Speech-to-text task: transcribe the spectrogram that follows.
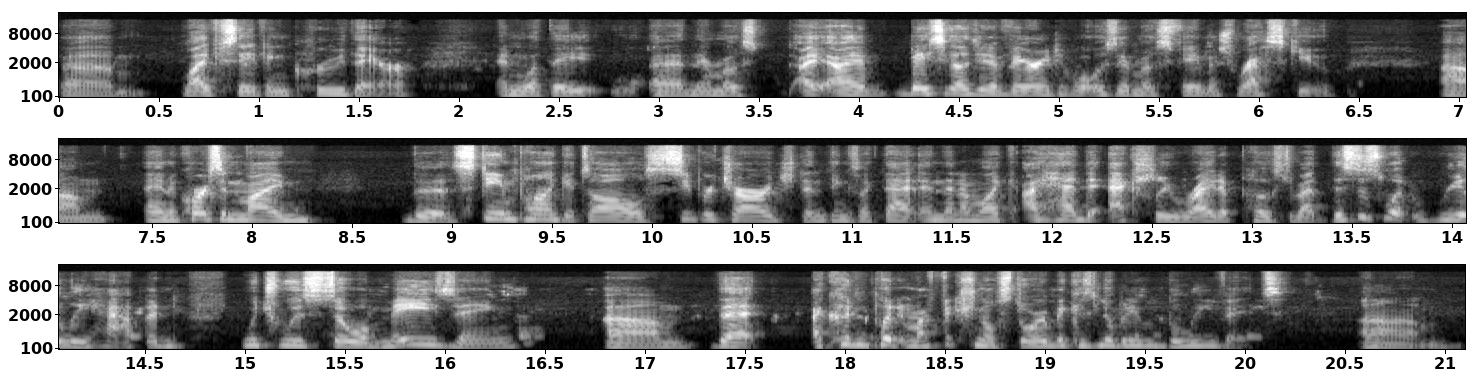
um, life-saving crew there, and what they and their most. I, I basically did a variant of what was their most famous rescue, um, and of course in my the steampunk it's all supercharged and things like that. And then i'm like i had to actually write a post about this is what really happened which was so amazing um, that i couldn't put in my fictional story because nobody would believe it. Um,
